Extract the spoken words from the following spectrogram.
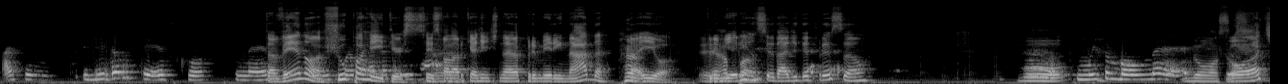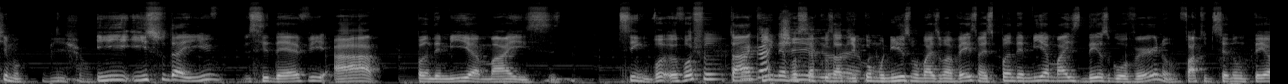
assim, gigantesco, né? Tá vendo? Chupa haters. Vocês falaram que a gente não era primeiro em nada? Tá aí, ó. É, primeiro é, em ansiedade e depressão. Muito bom, né? Nossa. Ótimo. Bicho. E isso daí se deve à pandemia mais. Sim, eu vou chutar um aqui, gatilho, né? Você acusado né, de comunismo mais uma vez, mas pandemia mais desgoverno, o fato de você não ter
